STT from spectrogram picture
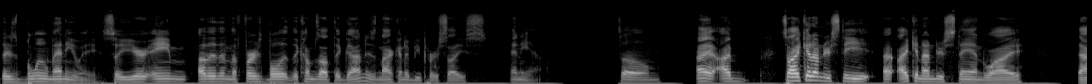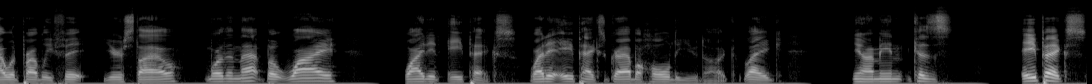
there's bloom anyway. So your aim, other than the first bullet that comes out the gun, is not going to be precise anyhow. So I I so I could understand uh, I can understand why that would probably fit your style more than that. But why why did Apex why did Apex grab a hold of you, dog? Like you know what I mean? Because Apex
